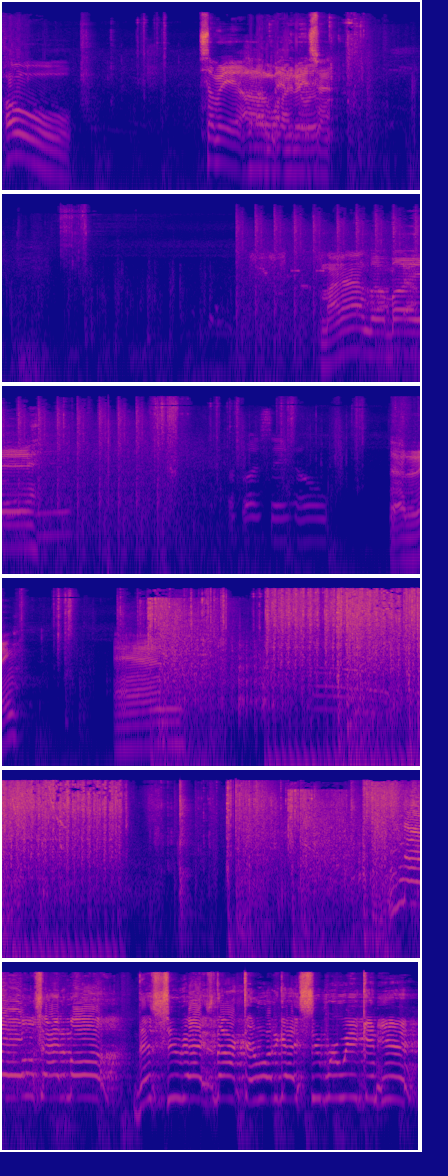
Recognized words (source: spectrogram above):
Oh. somebody um, in the basement. Come on out, little boy. That's why I say help. The editing. And uh, No, I almost had them all! There's two guys knocked and one guy's super weak in here!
